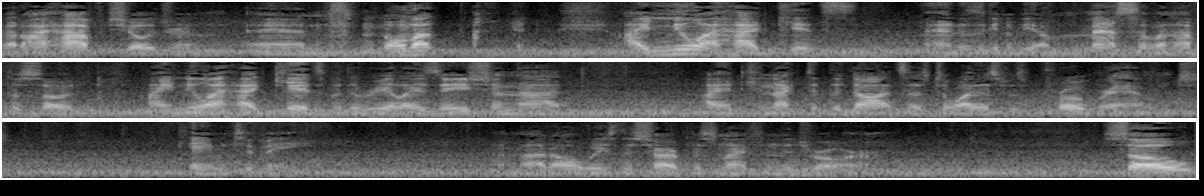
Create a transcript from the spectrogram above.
that I have children, and no, not. I knew I had kids. Man, this is going to be a mess of an episode. I knew I had kids, but the realization that I had connected the dots as to why this was programmed came to me. I'm not always the sharpest knife in the drawer. So,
